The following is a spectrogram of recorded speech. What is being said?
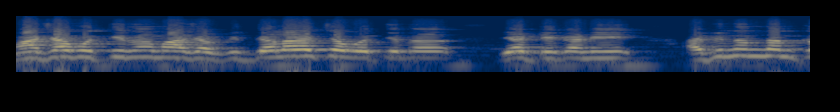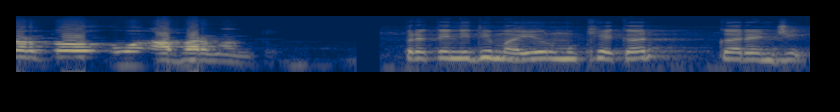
माझ्या वतीनं माझ्या विद्यालयाच्या वतीनं या ठिकाणी अभिनंदन करतो व आभार मानतो. प्रतिनिधी मयूर मुखेकर करंजी.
